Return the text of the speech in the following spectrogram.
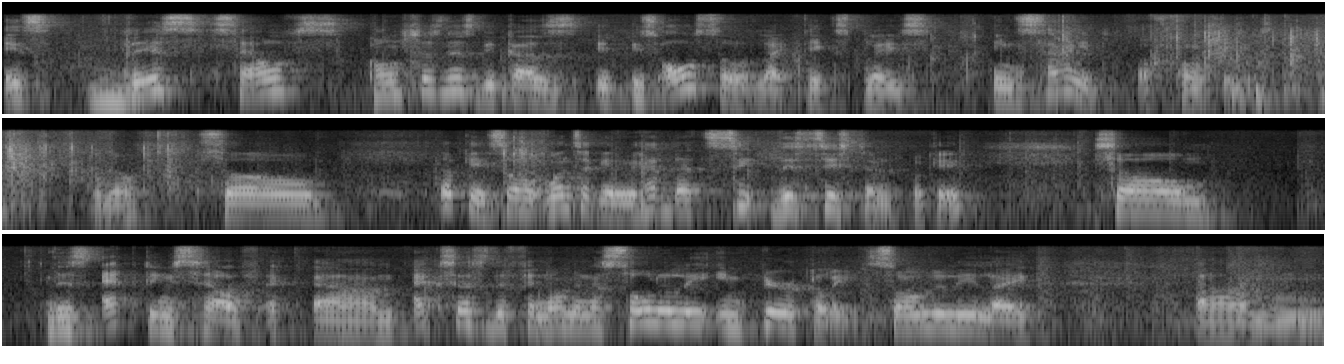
is this self's consciousness because it is also like takes place inside of consciousness you know? So okay so once again we have that this system okay? So this acting self um, access the phenomena solely empirically solely like um,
